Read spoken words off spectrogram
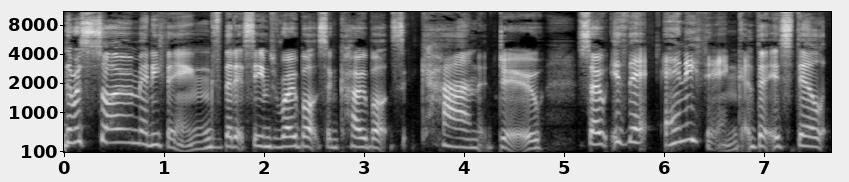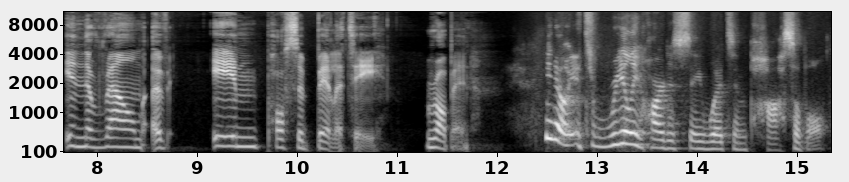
There are so many things that it seems robots and cobots can do. So, is there anything that is still in the realm of impossibility? Robin. You know, it's really hard to say what's impossible.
